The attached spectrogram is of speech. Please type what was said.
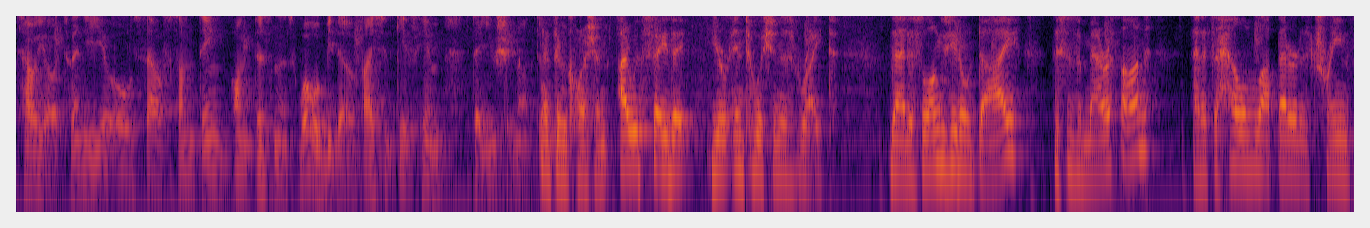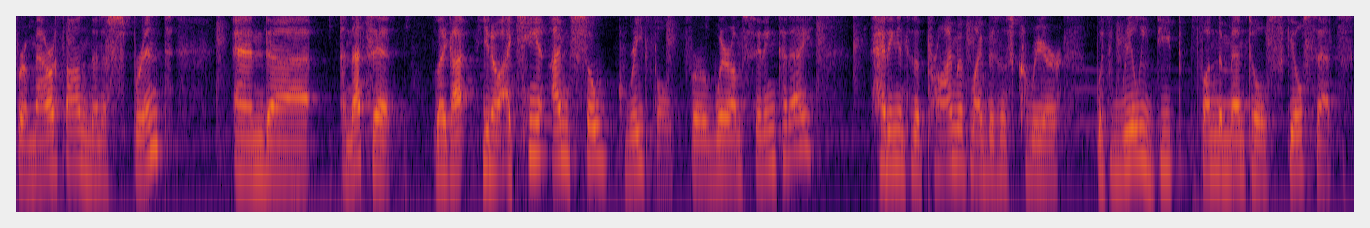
tell your 20 year old self something on business, what would be the advice you give him that you should not do? That's a good question. I would say that your intuition is right. That as long as you don't die, this is a marathon, and it's a hell of a lot better to train for a marathon than a sprint. And uh, and that's it. Like I, you know, I can't. I'm so grateful for where I'm sitting today, heading into the prime of my business career with really deep fundamental skill sets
